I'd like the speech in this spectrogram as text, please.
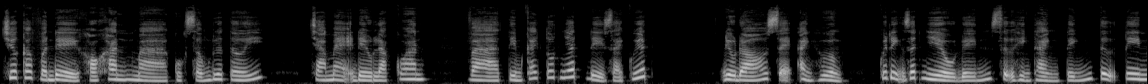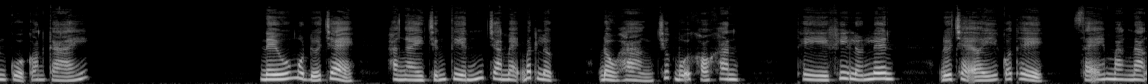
Trước các vấn đề khó khăn mà cuộc sống đưa tới, cha mẹ đều lạc quan và tìm cách tốt nhất để giải quyết. Điều đó sẽ ảnh hưởng quyết định rất nhiều đến sự hình thành tính tự tin của con cái. Nếu một đứa trẻ hàng ngày chứng kiến cha mẹ bất lực, đầu hàng trước mỗi khó khăn, thì khi lớn lên, đứa trẻ ấy có thể sẽ mang nặng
